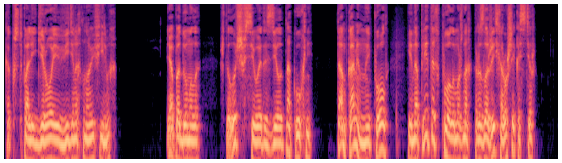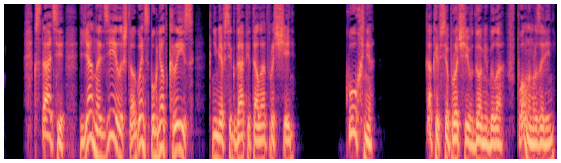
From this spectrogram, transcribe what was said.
как поступали герои в виденных мною фильмах. Я подумала, что лучше всего это сделать на кухне, там каменный пол, и на плитах пола можно разложить хороший костер. Кстати, я надеялась, что огонь спугнет крыс, к ним я всегда питала отвращение. Кухня, как и все прочее в доме, была в полном разорении.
